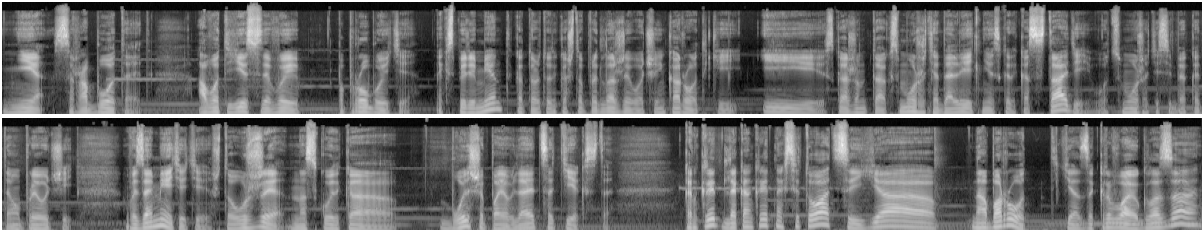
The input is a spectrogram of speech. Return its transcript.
не сработает. А вот если вы попробуете эксперимент, который только что предложил, очень короткий, и, скажем так, сможете одолеть несколько стадий, вот сможете себя к этому приучить, вы заметите, что уже насколько больше появляется текста. Конкрет, для конкретных ситуаций я наоборот, я закрываю глаза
